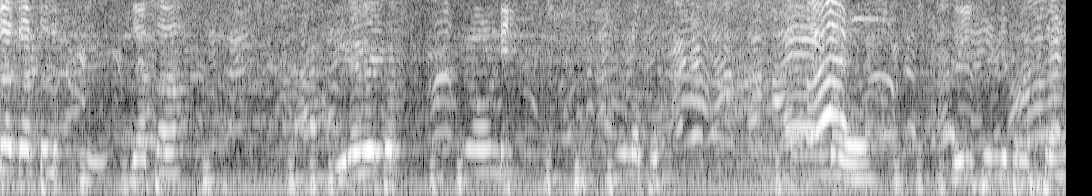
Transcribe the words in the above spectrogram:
చిన్న జత ఇరవై తొమ్మిది నిలిచింది ప్రస్తుతం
